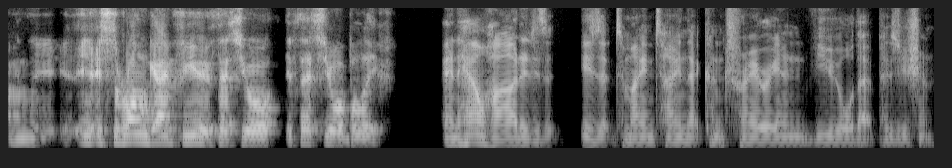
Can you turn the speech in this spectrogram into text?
I mean, it's the wrong game for you if that's your if that's your belief. And how hard it is it is it to maintain that contrarian view or that position?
